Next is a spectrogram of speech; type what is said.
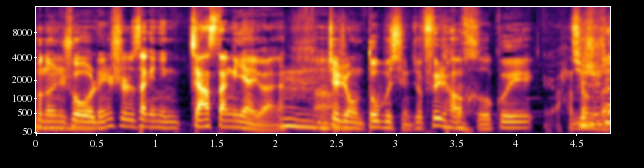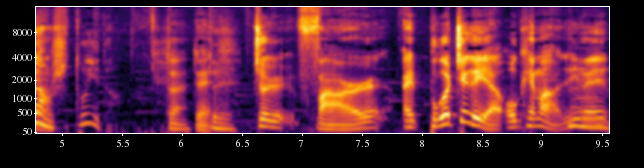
不能你说我临时再给你加三个演员，这种都不行，就非常合规。其实这样是对的，对。对，就是反而哎，不过这个也 OK 嘛，因为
